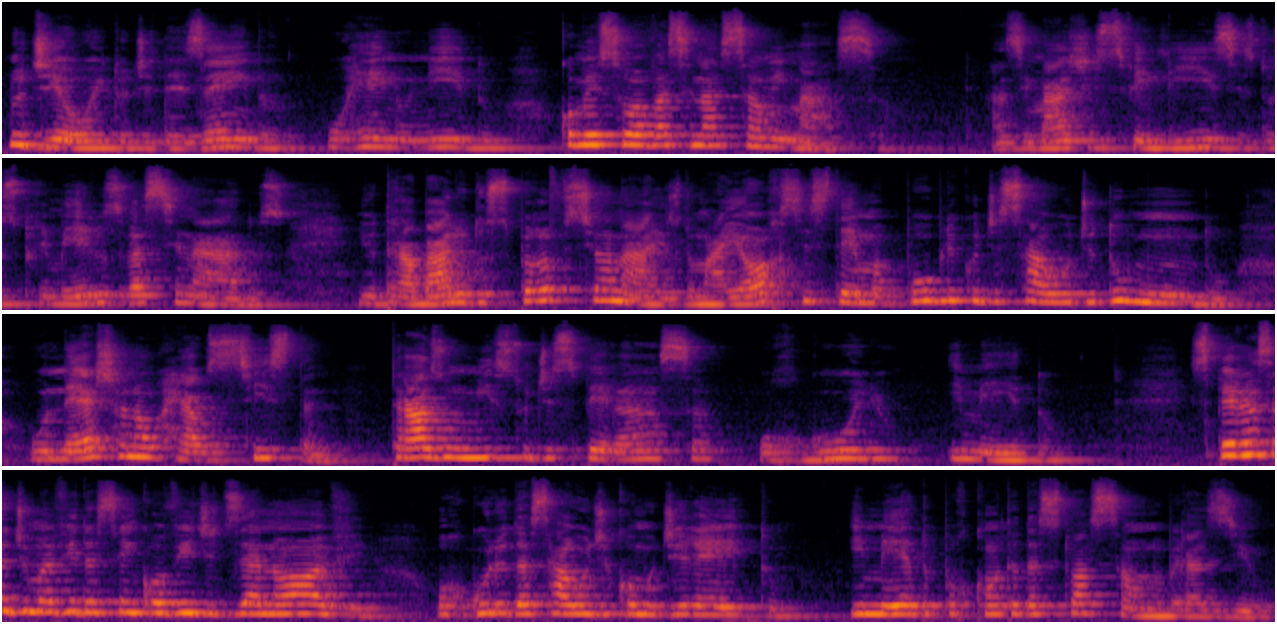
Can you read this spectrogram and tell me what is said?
No dia 8 de dezembro, o Reino Unido começou a vacinação em massa. As imagens felizes dos primeiros vacinados e o trabalho dos profissionais do maior sistema público de saúde do mundo, o National Health System, traz um misto de esperança, orgulho e medo. Esperança de uma vida sem Covid-19, orgulho da saúde como direito, e medo por conta da situação no Brasil.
